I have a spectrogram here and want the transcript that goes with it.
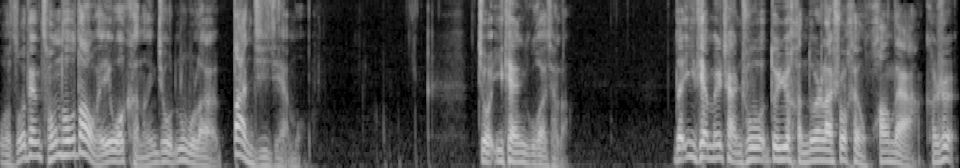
我昨天从头到尾，我可能就录了半集节目，就一天就过去了。那一天没产出，对于很多人来说很慌的呀。可是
